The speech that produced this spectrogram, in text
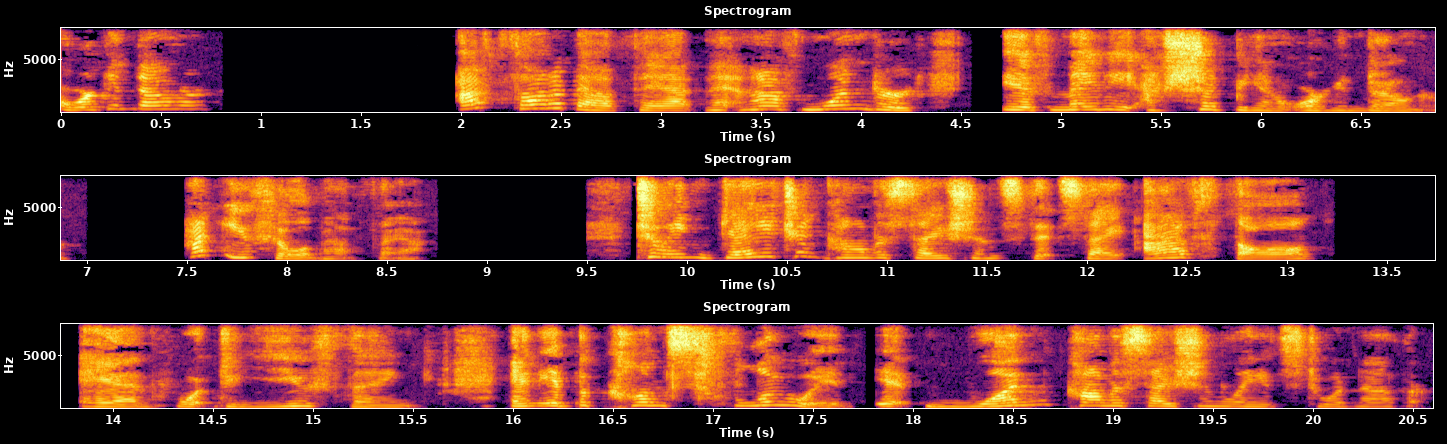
an organ donor? I've thought about that and I've wondered if maybe I should be an organ donor. How do you feel about that? To engage in conversations that say, I've thought, and what do you think? And it becomes fluid. It one conversation leads to another.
